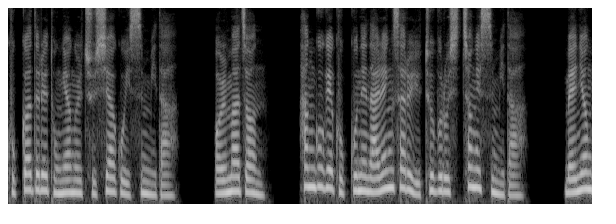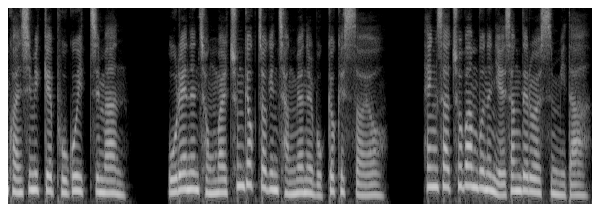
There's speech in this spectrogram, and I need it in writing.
국가들의 동향을 주시하고 있습니다. 얼마 전 한국의 국군의 날 행사를 유튜브로 시청했습니다. 매년 관심있게 보고 있지만 올해는 정말 충격적인 장면을 목격했어요. 행사 초반부는 예상대로였습니다.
